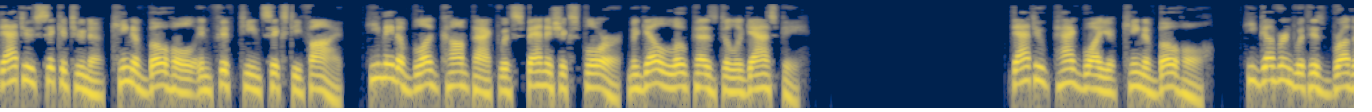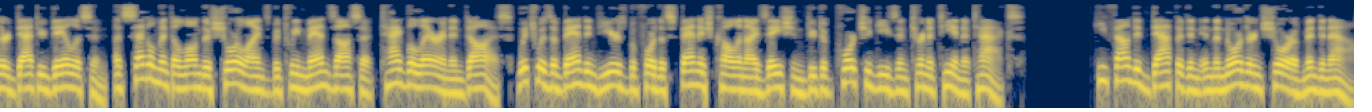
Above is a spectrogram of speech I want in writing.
Datu Sikatuna, king of Bohol in 1565. He made a blood compact with Spanish explorer, Miguel López de Legazpi. Datu Pagbuaya, king of Bohol. He governed with his brother Datu Dalasan, a settlement along the shorelines between Manzasa, Tagbilaran and Dauis, which was abandoned years before the Spanish colonization due to Portuguese and Ternatian attacks. He founded Dapitan in the northern shore of Mindanao.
